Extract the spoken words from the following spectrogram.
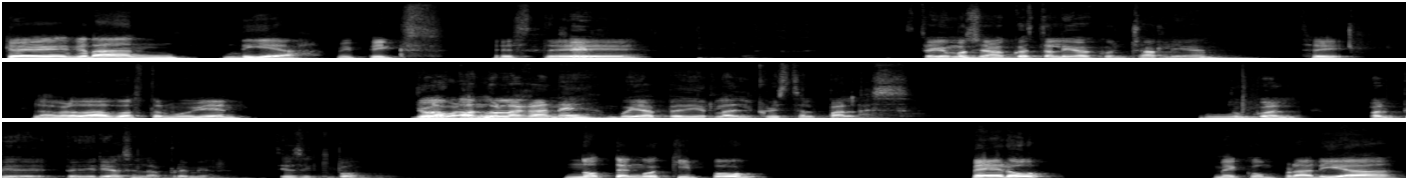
qué gran día, mi picks. Este, Estoy emocionado con esta liga con Charlie, ¿eh? Sí, la verdad va a estar muy bien. Yo cuando la gane voy a pedir la del Crystal Palace. ¿Tú cuál, pedirías en la Premier? ¿Tienes equipo? No tengo equipo, pero me compraría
